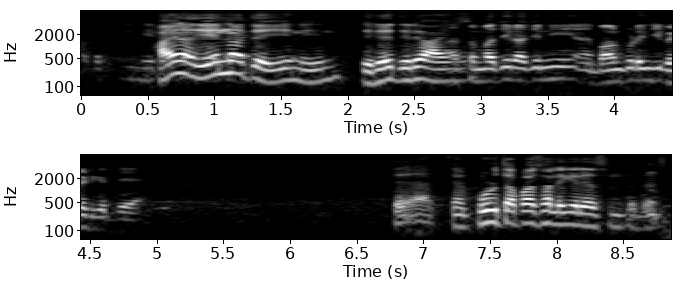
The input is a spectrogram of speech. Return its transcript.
आता तीन आहे ना येईन ना ते येईन येईन. धीरे धीरे आहे. संभाजीराजेंनी बावनकुळेंची भेट घेतली आहे. ते ते पूळ तपासायला गेले असेल कदाचित.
